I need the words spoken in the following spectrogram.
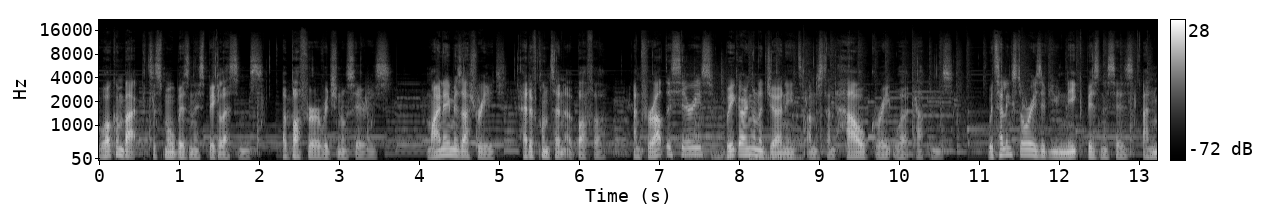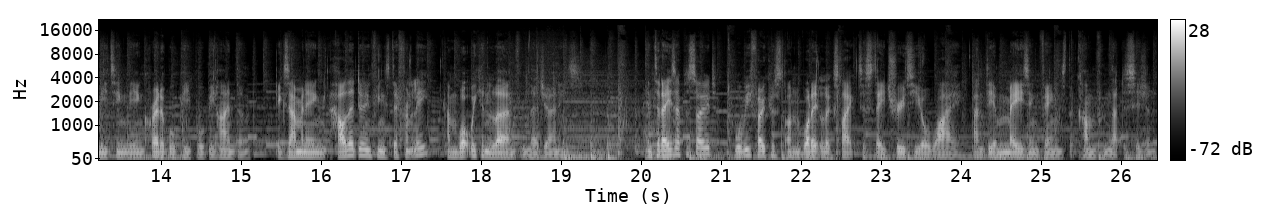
Welcome back to Small Business Big Lessons, a Buffer original series. My name is Ash Reed, Head of Content at Buffer, and throughout this series, we're going on a journey to understand how great work happens. We're telling stories of unique businesses and meeting the incredible people behind them, examining how they're doing things differently and what we can learn from their journeys. In today's episode, we'll be focused on what it looks like to stay true to your why and the amazing things that come from that decision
